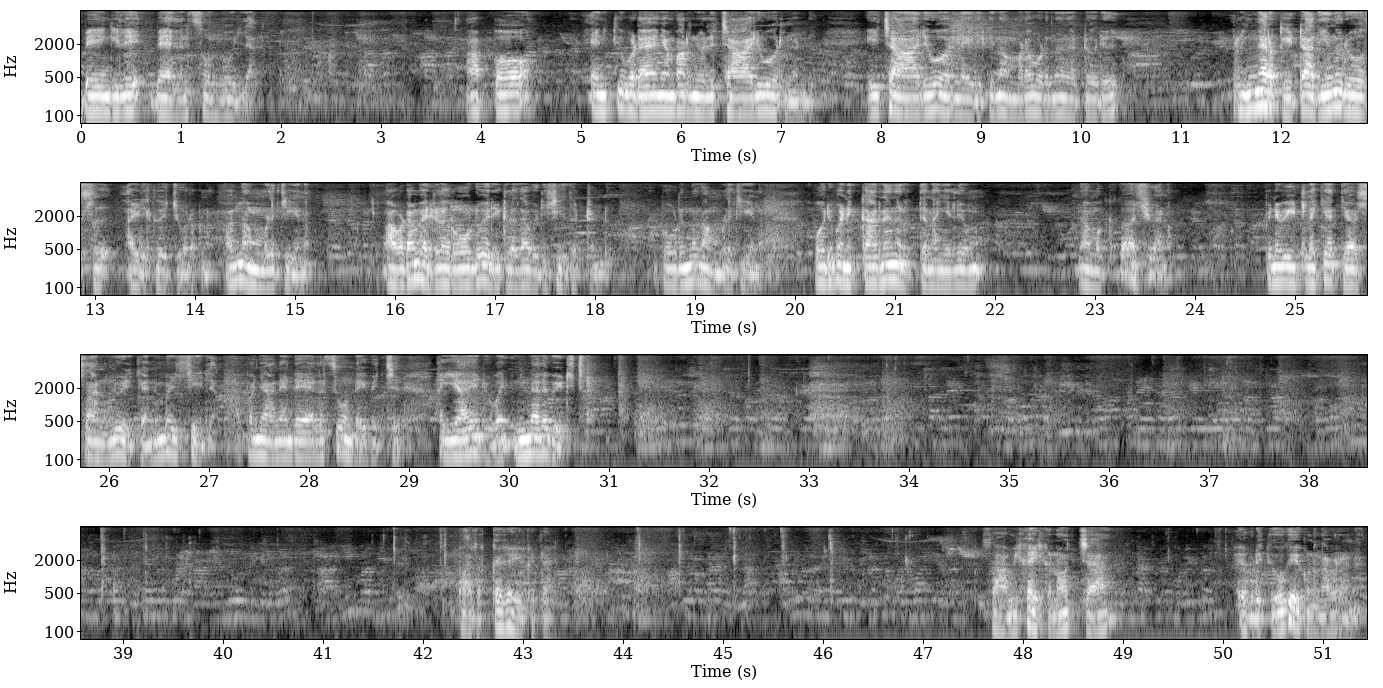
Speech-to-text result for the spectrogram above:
ബാങ്കിൽ ബാലൻസ് ഒന്നുമില്ല. അപ്പോൾ എനിക്കിവിടെ ഞാൻ പറഞ്ഞ പോലെ ചാലു പോരുന്നുണ്ട് ഈ ചാൽ പോരണായിരിക്കും നമ്മുടെ ഇവിടെ നിന്നിട്ട് ഒരു റിങ് ഇറക്കിയിട്ട് അതിൽ നിന്ന് ഒരു ഹോസ് അഴിക്ക് വെച്ച് കൊടുക്കണം. അത് നമ്മൾ ചെയ്യണം. അവിടെ വരെയുള്ള റോഡ് വരെയുള്ളത് അവർ ചെയ്തിട്ടുണ്ട്. അപ്പോൾ നിന്ന് നമ്മൾ ചെയ്യണം. ഒരു പണിക്കാരനെ നിർത്തണമെങ്കിലും നമുക്ക് കാശ് വേണം. പിന്നെ വീട്ടിലേക്ക് അത്യാവശ്യ സാധനങ്ങൾ മേടിക്കാനും പൈസയില്ല. അപ്പോൾ ഞാൻ എന്റെ ഏലസ് കൊണ്ടുപോയി വെച്ച് അയ്യായിരം രൂപ ഇന്നലെ മേടിച്ചു. പതക്കെ കഴിക്കട്ടെ സ്വാമി കഴിക്കണോ ഒച്ച എവിടേക്കോ കേൾക്കണമെന്നാ പറയണേ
